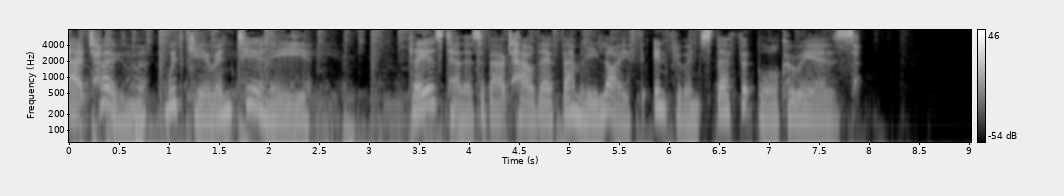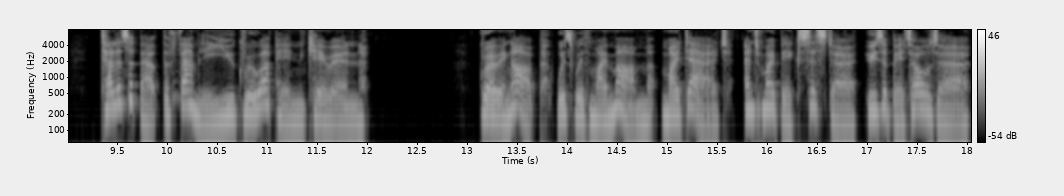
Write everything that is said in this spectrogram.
At home with Kieran Tierney. Players tell us about how their family life influenced their football careers. Tell us about the family you grew up in, Kieran. Growing up was with my mum, my dad, and my big sister, who's a bit older.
